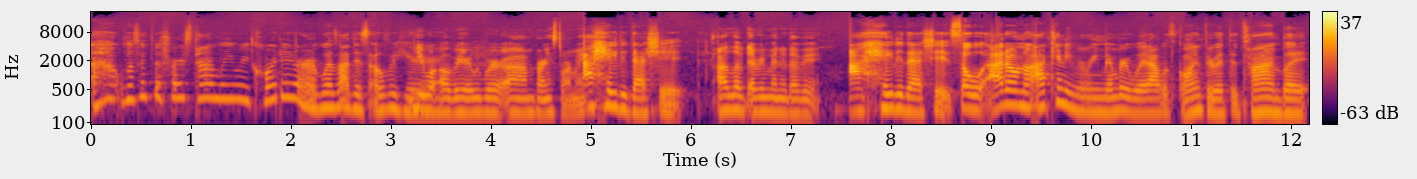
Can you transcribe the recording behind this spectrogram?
Uh, was it the first time we recorded, or was I just over here? You were over here. We were um, brainstorming. I I, hated that shit. I loved every minute of it. I hated that shit. So I don't know. I can't even remember what I was going through at the time, but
